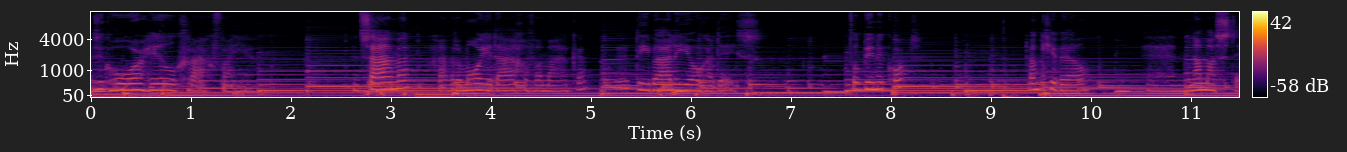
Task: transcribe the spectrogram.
Dus ik hoor heel graag van je. En samen gaan we er mooie dagen van maken. De Diwali Yoga Days. Tot binnenkort. Dankjewel en namaste.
